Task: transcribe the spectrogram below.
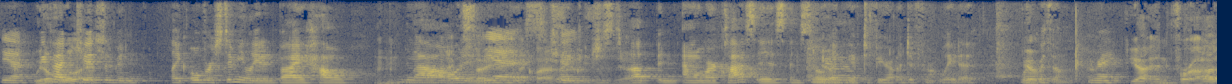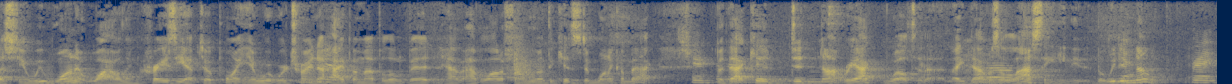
Yeah. We We've don't had realize. kids that have been like overstimulated by how loud and Yes, like, class true. like, just yeah. up and out of our classes, and so Yeah. like we have to figure out a different way to work Yeah. with them. Right. Yeah, and for us, you know, we want it wild and crazy up to a point. You know, we're, we're trying to hype them up a little bit and have have a lot of fun. We want the kids to want to come back. Sure. But that kid did not react well to that. Like that was the last thing he needed, but we didn't know. Right.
